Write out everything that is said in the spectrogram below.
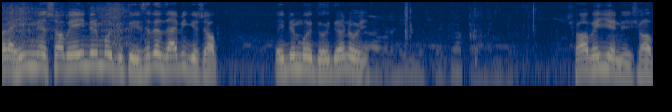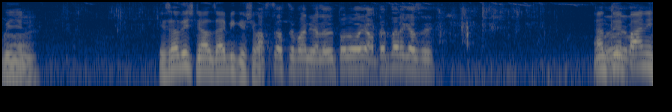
ওরা হিংনে সব এইনের মধ্যে তুই যাবি কি সব? এইটার মধ্যে ওই দেন ওই। সব এই নেই সব নেই। এসা দিস না যাবি কি সব? আস্তে আস্তে পানি আলে তোর ওই হাতের ধারে তুই পানি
